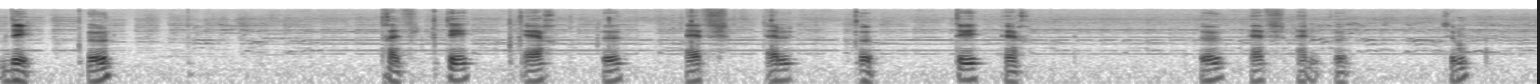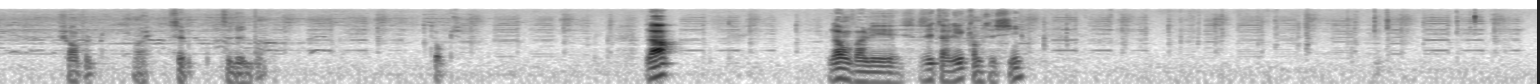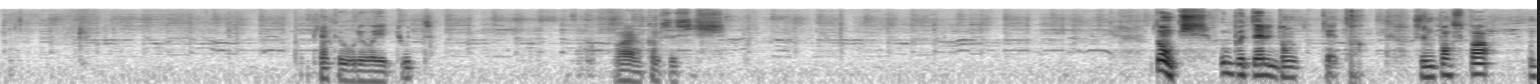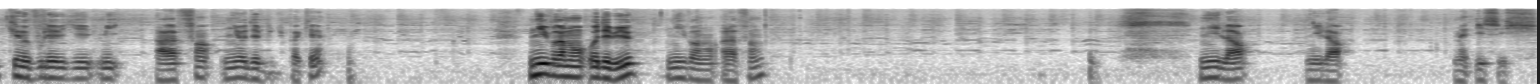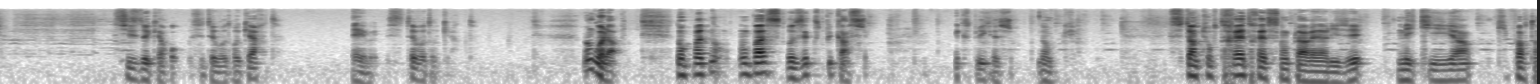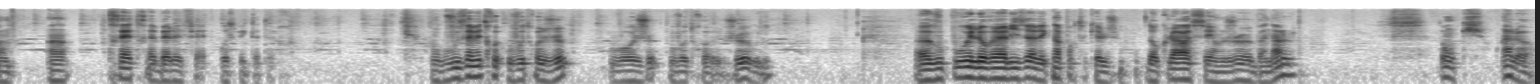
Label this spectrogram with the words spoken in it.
D, E, trèfle, T, R, E, F, L, E, T, R, E, F, L, E. C'est bon? Je suis un peu plus. Ouais, c'est bon. Ça doit être bon. Donc, là, là, on va les étaler comme ceci. bien que vous les voyez toutes. Voilà, comme ceci. Donc, où peut-elle donc être? Je ne pense pas que vous l'aviez mis à la fin ni au début du paquet. Ni vraiment au début, ni vraiment à la fin. Ni là, ni là, mais ici. 6 de carreau, c'était votre carte. Eh oui, c'était votre carte. Donc voilà. Donc maintenant, on passe aux explications. Explications. Donc, c'est un tour très très simple à réaliser mais qui, a, qui porte un, très très bel effet au spectateur. Donc vous avez votre jeu, vos jeux, votre jeu, oui. Euh, vous pouvez le réaliser avec n'importe quel jeu. Donc là, c'est un jeu banal. Donc, alors,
